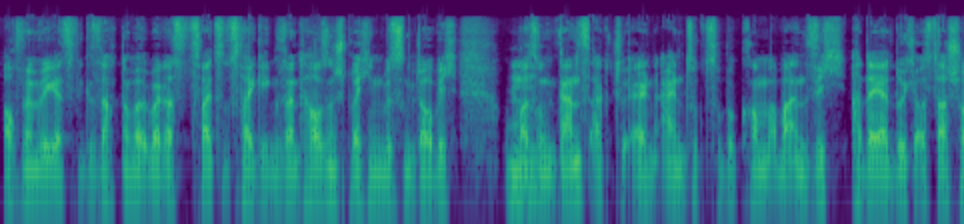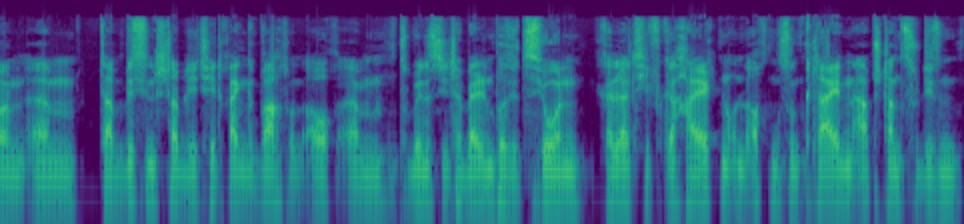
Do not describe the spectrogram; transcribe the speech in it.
auch wenn wir jetzt, wie gesagt, nochmal über das 2 zu 2 gegen Sandhausen sprechen müssen, glaube ich, um mhm. mal so einen ganz aktuellen Eindruck zu bekommen. Aber an sich hat er ja durchaus da schon ähm, da ein bisschen Stabilität reingebracht und auch ähm, zumindest die Tabellenposition relativ gehalten und auch so einen kleinen Abstand zu diesen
